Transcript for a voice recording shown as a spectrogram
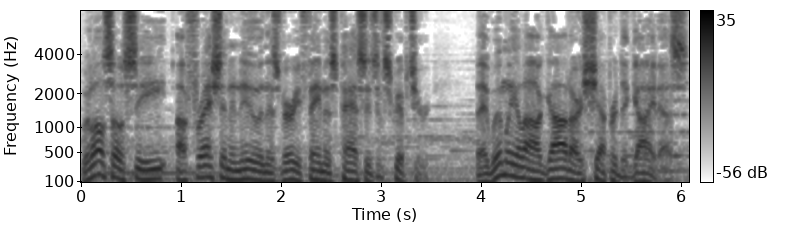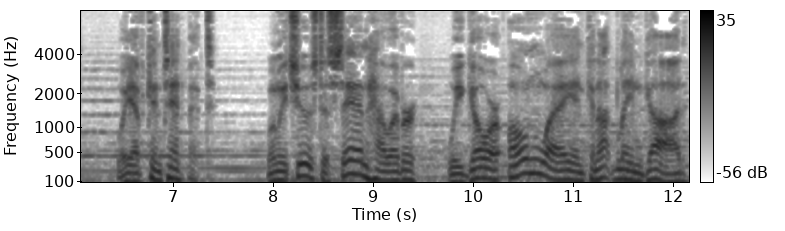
We'll also see, afresh and anew in this very famous passage of Scripture, that when we allow God our shepherd to guide us, we have contentment. When we choose to sin, however, we go our own way and cannot blame God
